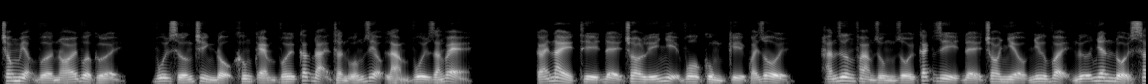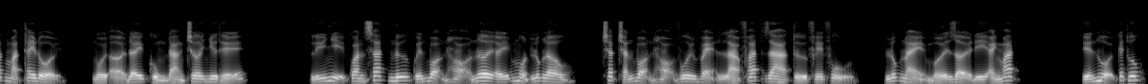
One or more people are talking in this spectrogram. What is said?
trong miệng vừa nói vừa cười, vui sướng trình độ không kém với các đại thần uống rượu làm vui dáng vẻ. Cái này thì để cho Lý Nhị vô cùng kỳ quái rồi, hắn Dương Phàm dùng rồi cách gì để cho nhiều như vậy nữ nhân đổi sắc mặt thay đổi, ngồi ở đây cùng đang chơi như thế. Lý Nhị quan sát nữ quyến bọn họ nơi ấy một lúc lâu, chắc chắn bọn họ vui vẻ là phát ra từ phế phủ, lúc này mới rời đi ánh mắt. Tiến hội kết thúc,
